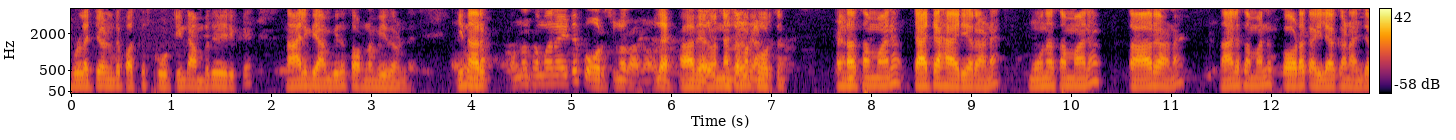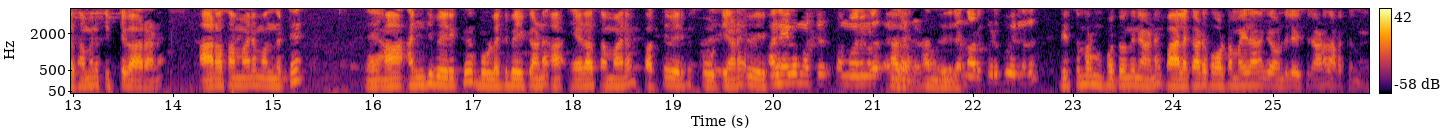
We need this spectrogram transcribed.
ബുള്ളറ്റുകളുണ്ട് പത്ത് സ്കൂട്ടിന്റെ അമ്പത് പേർക്ക് നാല് ഗ്രാം വീതം സ്വർണം വീതമുണ്ട്. ഈ നറു ഒന്നാം സമ്മാനമായിട്ട് ഫോർച്യൂണർ ആണോ അല്ലേ? അതെ. ഒന്നാം സമ്മാനം ഫോർച്യൂൺ രണ്ടാം സമ്മാനം ടാറ്റ ഹാരിയർ ആണ്. മൂന്നാം സമ്മാനം താറാണ്. നാലാം സമ്മാനം സ്കോഡ കൈലാക്കാണ് അഞ്ചാം സമ്മാനം സ്വിഫ്റ്റ് കാറാണ്. ആറാം സമ്മാനം വന്നിട്ട് ആ അഞ്ച് പേർക്ക് ബുള്ളറ്റ് ബൈക്ക് ആണ് ഏഴാം സമ്മാനം പത്ത് പേർക്ക് സ്കൂട്ടിയാണ്. ഡിസംബർ മുപ്പത്തൊന്നിനാണ്. പാലക്കാട് കോട്ടമൈതാനം ഗ്രൗണ്ടിൽ വെച്ചിട്ടാണ് നടക്കുന്നത്.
